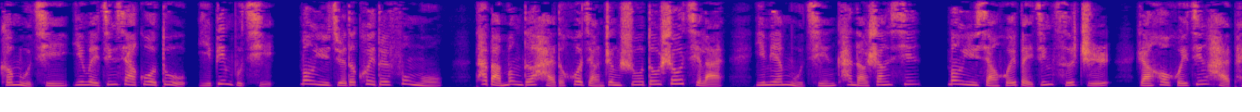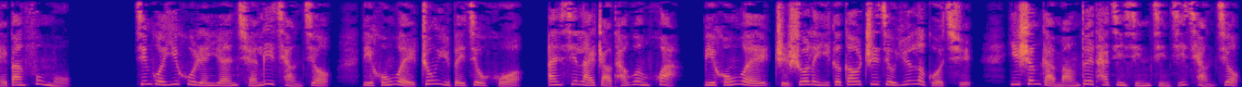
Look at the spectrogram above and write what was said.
可母亲因为惊吓过度一病不起。孟雨觉得愧对父母，他把孟德海的获奖证书都收起来，以免母亲看到伤心。孟玉想回北京辞职，然后回京海陪伴父母。经过医护人员全力抢救，李宏伟终于被救活。安心来找他问话。李宏伟只说了一个高枝就晕了过去，医生赶忙对他进行紧急抢救。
